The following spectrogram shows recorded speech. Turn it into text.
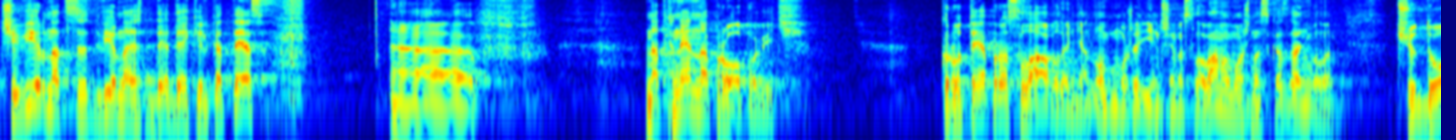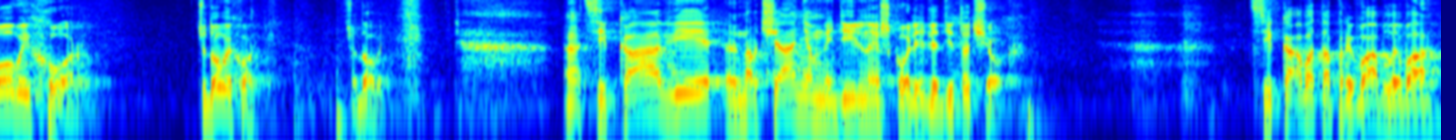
чи вірна це вірна декілька тез, е, натхненна проповідь, круте прославлення, ну, може, іншими словами можна сказати, було. чудовий хор. Чудовий хор? Чудовий. Е, Цікаві е, навчання в недільної школі для діточок. Цікава та приваблива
